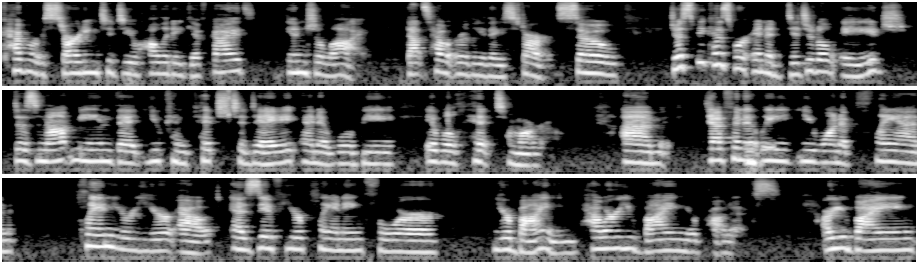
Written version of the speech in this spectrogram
cover starting to do holiday gift guides in July. That's how early they start. So just because we're in a digital age does not mean that you can pitch today and it will be it will hit tomorrow. Um, definitely, you want to plan plan your year out as if you're planning for your buying. How are you buying your products? Are you buying,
